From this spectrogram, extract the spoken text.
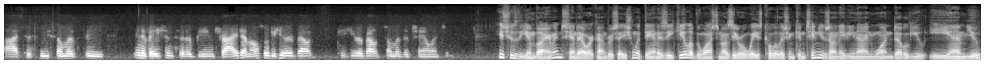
uh, to see some of the innovations that are being tried, and also to hear about to hear about some of the challenges. Issues of the Environment and our conversation with Dan Ezekiel of the Washtenaw Zero Waste Coalition continues on 89.1 WEMU.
